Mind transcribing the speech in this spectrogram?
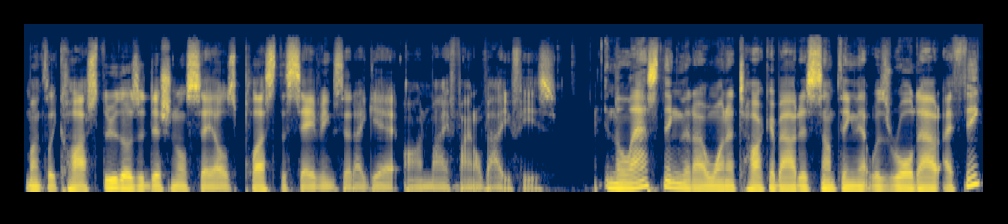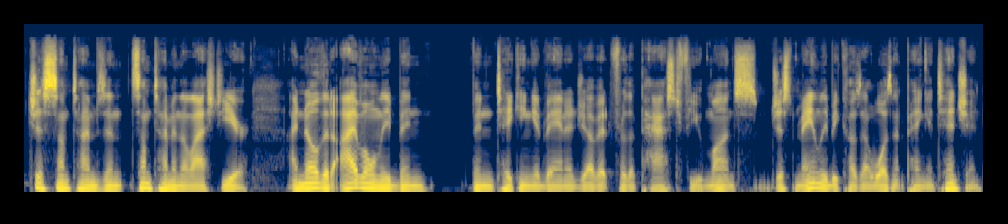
monthly cost through those additional sales plus the savings that I get on my final value fees. And the last thing that I want to talk about is something that was rolled out I think just sometimes in sometime in the last year. I know that I've only been been taking advantage of it for the past few months just mainly because I wasn't paying attention.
